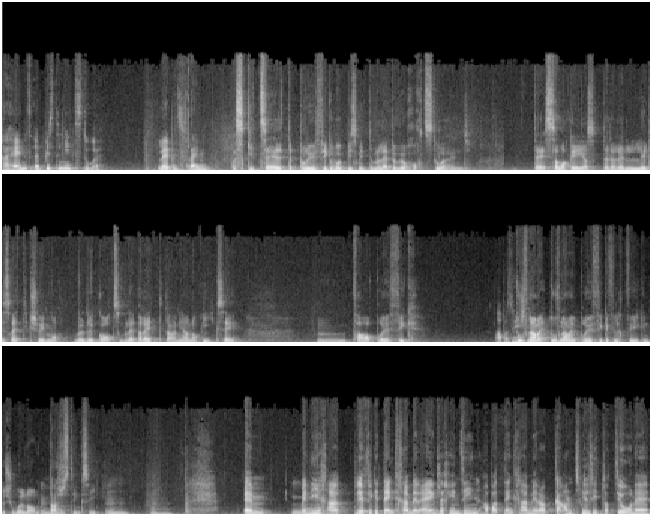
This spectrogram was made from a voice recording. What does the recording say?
Haben sie etwas damit zu tun? Lebensfremd? Es gibt selten Prüfungen, die etwas mit dem Leben wirklich zu tun haben der SLAG, also der Lebensrettungsschwimmer, weil dort geht es um Leben retten, das habe ich auch noch eingesehen. Hm, die Fahrprüfung. Aber die, Aufnahme, die Aufnahmeprüfungen vielleicht für irgendeine Schule noch, mhm. das war das Ding. Mhm. Mhm. Ähm, wenn ich an Prüfungen denke, haben wir eigentlich in Sinn, aber denke haben wir an ganz viele Situationen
